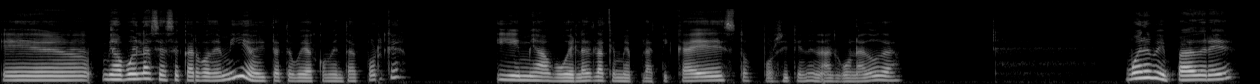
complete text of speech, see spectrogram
Eh, mi abuela se hace cargo de mí, ahorita te voy a comentar por qué. Y mi abuela es la que me platica esto, por si tienen alguna duda. Muere mi padre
